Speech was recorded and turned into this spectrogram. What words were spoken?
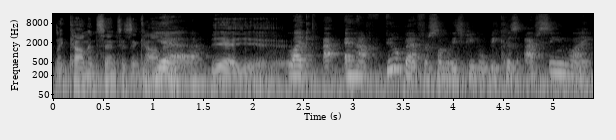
Like common sense isn't common. Yeah. Yeah, yeah, yeah. Like I, and I feel bad for some of these people because I've seen like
